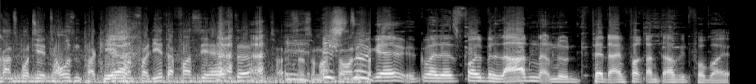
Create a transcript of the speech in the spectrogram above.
transportiert 1000 Pakete Ja. und verliert da fast die Hälfte. Müssen wir mal Ist schauen. so, gell? Guck mal, der ist voll beladen und fährt einfach an David vorbei.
